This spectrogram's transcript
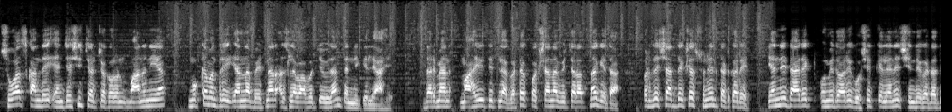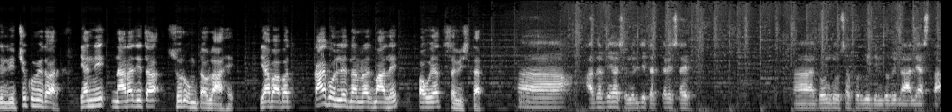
सुहास कांदे यांच्याशी चर्चा करून माननीय मुख्यमंत्री यांना भेटणार असल्याबाबतचे विधान त्यांनी केले आहे. दरम्यान महायुतीतल्या घटक पक्षांना विचारात न घेता प्रदेशाध्यक्ष सुनील तटकरे यांनी डायरेक्ट उमेदवारी घोषित केल्याने शिंदे गटातील इच्छुक उमेदवार यांनी नाराजीचा सूर उमटवला आहे. याबाबत काय बोलले धनराज महाले पाहूयात सविस्तर. आदरणीय सुनीलजी तटकरे साहेब दोन दिवसापूर्वी दिंडोरीला आले असता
